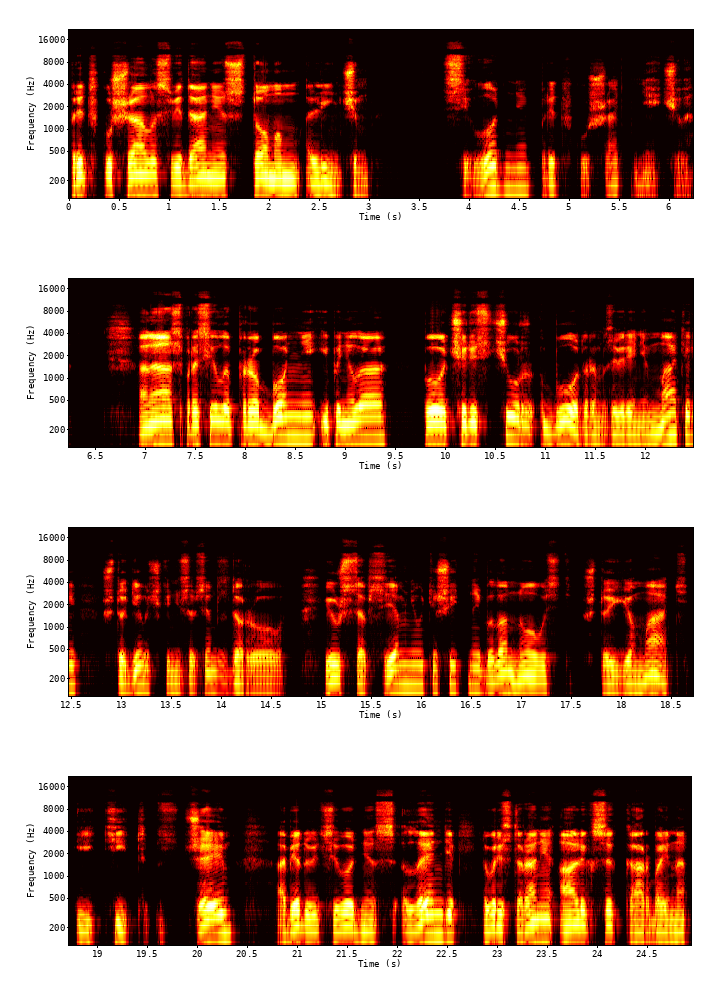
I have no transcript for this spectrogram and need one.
предвкушала свидание с Томом Линчем. Сегодня предвкушать нечего. Она спросила про Бонни и поняла по чересчур бодрым заверениям матери, что девочка не совсем здорова. И уж совсем неутешительной была новость, что ее мать и Кит с Джейм обедают сегодня с Лэнди в ресторане Алекса Карбайна.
